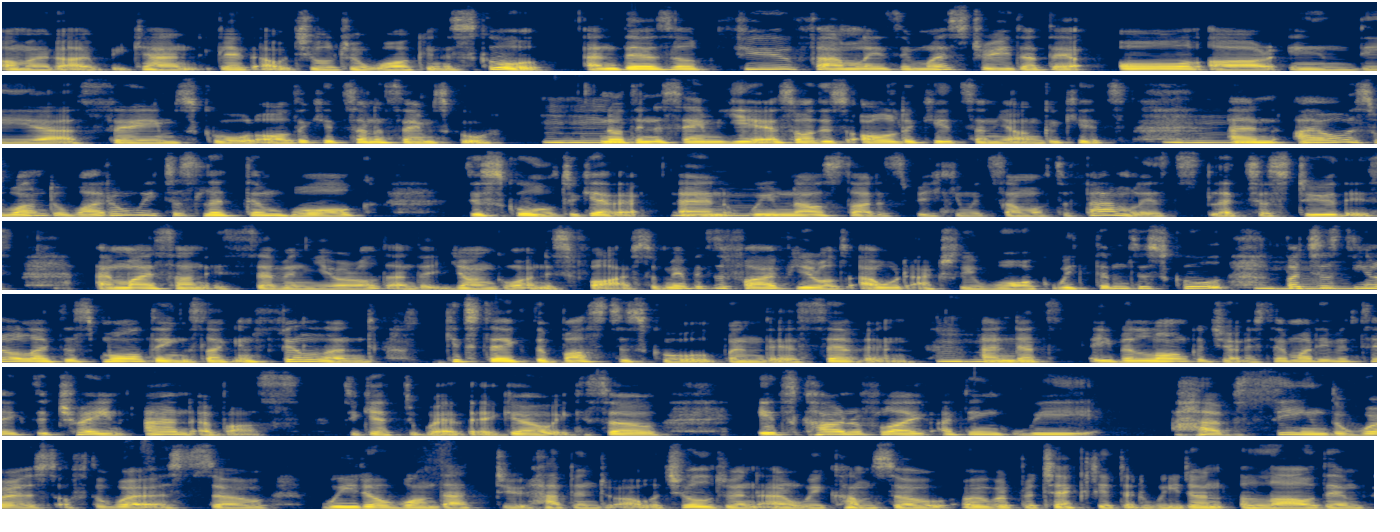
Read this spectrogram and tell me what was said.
"Oh my God, we can't let our children walk in the school." And there's a few families in my street that they all are in the uh, same school. All the kids are in the same school Mm-hmm. not in the same year. So there's older kids and younger kids. Mm-hmm. And I always wonder why don't we just let them walk to school together? Mm-hmm. And we've now started speaking with some of the families. Let's just do this. And my son is seven year old and the younger one is five. So maybe the five year olds I would actually walk with them to school. But just, mm-hmm. you know, like the small things, like in Finland, kids take the bus to school when they're 7 And mm-hmm. that's even longer journeys. They might even take the train and a bus to get to where they're going. So it's kind of like I think we have seen the worst of the worst. So we don't want that to happen to our children, and we come so overprotective that we don't allow them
